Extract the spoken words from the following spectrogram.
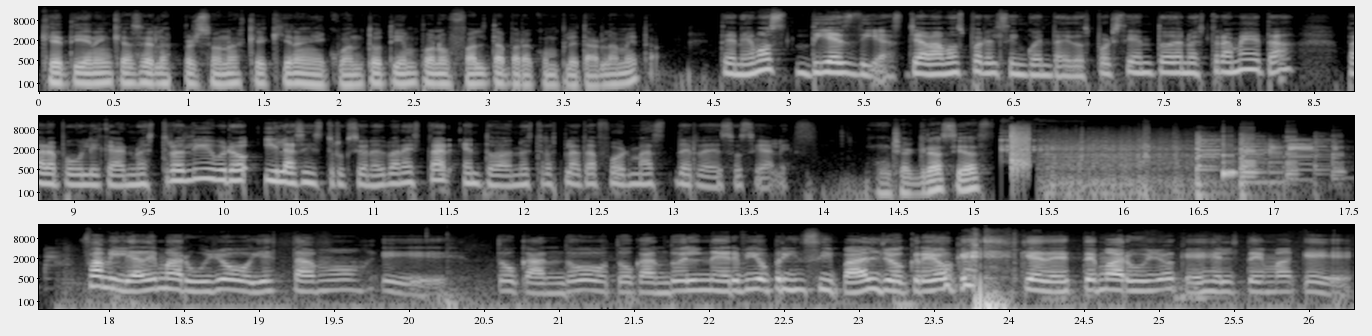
¿Qué tienen que hacer las personas que quieran y cuánto tiempo nos falta para completar la meta? Tenemos 10 días, ya vamos por el 52% de nuestra meta para publicar nuestro libro y las instrucciones van a estar en todas nuestras plataformas de redes sociales. Muchas gracias. Familia de Marullo, hoy estamos eh, tocando, tocando el nervio principal, yo creo que, que de este Marullo, que es el tema que,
